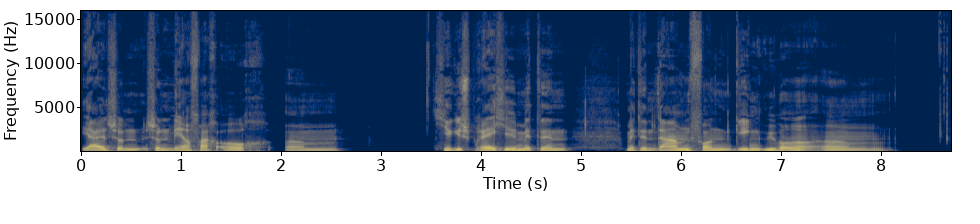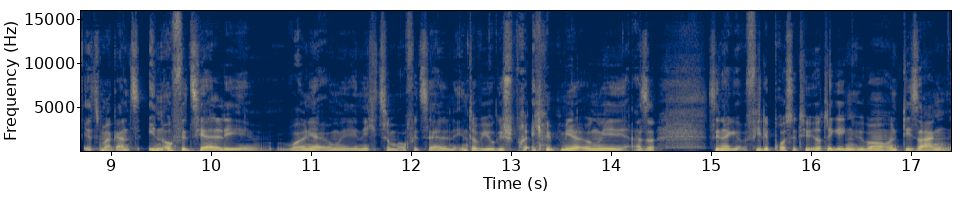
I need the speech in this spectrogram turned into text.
ja jetzt schon, schon mehrfach auch ähm, hier Gespräche mit den, mit den Damen von gegenüber, ähm, jetzt mal ganz inoffiziell, die wollen ja irgendwie nicht zum offiziellen Interviewgespräch mit mir irgendwie, also sind ja viele Prostituierte gegenüber und die sagen,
